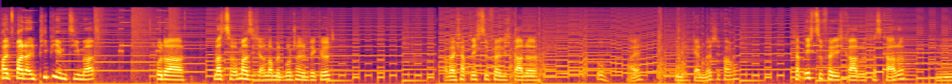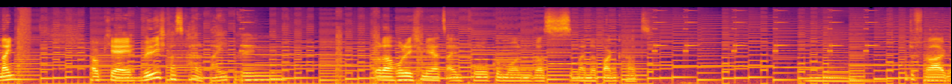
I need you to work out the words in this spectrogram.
falls man ein Pipi im Team hat. Oder was auch immer sich auch noch mit Mondstein entwickelt. Aber ich habe nicht zufällig gerade... Oh, hi. Nehme ich gerne mit, die Erfahrung. Ich habe nicht zufällig gerade Kaskade. Nein. Okay, will ich Kaskade beibringen? Oder hole ich mir jetzt ein Pokémon, was meine Bank hat? Gute Frage.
